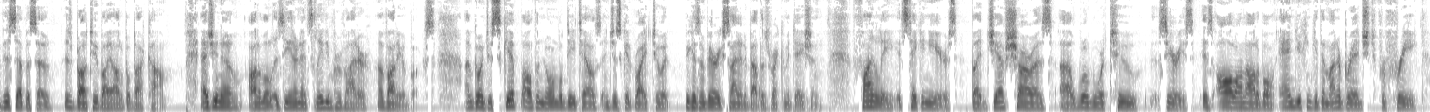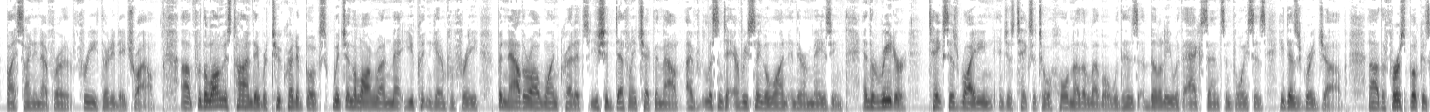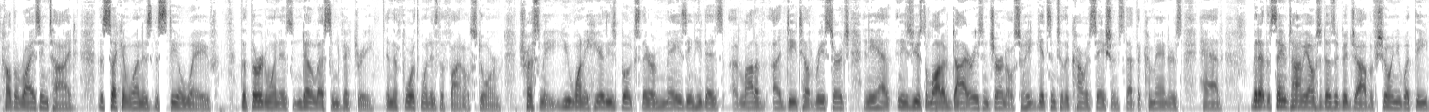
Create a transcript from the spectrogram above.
This episode is brought to you by Audible.com. As you know, Audible is the internet's leading provider of audiobooks. I'm going to skip all the normal details and just get right to it because I'm very excited about this recommendation. Finally, it's taken years, but Jeff Shaara's uh, World War II series is all on Audible, and you can get them unabridged for free by signing up for a free 30 day trial. Uh, for the longest time, they were two credit books, which in the long run meant you couldn't get them for free, but now they're all one credits. You should definitely check them out. I've listened to every single one, and they're amazing. And the reader takes his writing and just takes it to a whole nother level with his ability with accents and voices. He does a great job. Uh, the first book is called The Rising Tide. The second one is The Steel Wave. The third one is No Less Than Victory. And the fourth one is The Final Storm. Trust me, you want to hear these books. They're amazing. He does a lot of uh, detailed research and he has and he's used a lot of diaries and journals. So he gets into the conversations that the commanders had. But at the same time, he also does a good job of showing you what the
